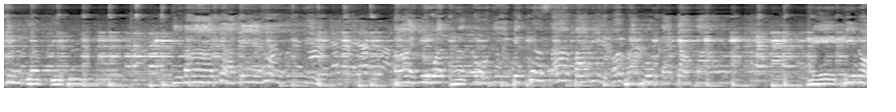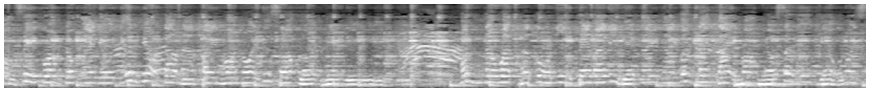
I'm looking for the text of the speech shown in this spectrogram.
เกินหลับอีกกีฬาญาเดียวอายุวัฒโกนี้เป็นเพื่อสาบานีขอพระพุทธเจ้า ให้พี่น้องเสกความจงอายุยืนเยี่ยวก้าวหน้าไปหอน้อยคือสองหลอดแห่งดีวันนวัฒโกนีแปลว่าดีเบียดง่ายง่ายวันร่างกายห้องเหี่ยวเสมอแก้วน้อยใส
